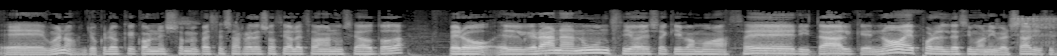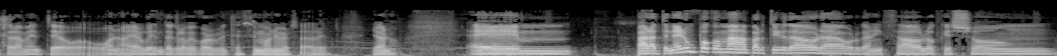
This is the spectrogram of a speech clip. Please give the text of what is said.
Eh, bueno, yo creo que con eso me parece esas redes sociales estaban anunciadas todas, pero el gran anuncio ese que íbamos a hacer y tal, que no es por el décimo aniversario, sinceramente, o bueno, hay alguna gente que lo ve por el décimo aniversario, yo no. Em, para tener un poco más a partir de ahora organizado lo que son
